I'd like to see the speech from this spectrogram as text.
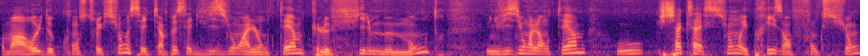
Vraiment un rôle de construction. C'est un peu cette vision à long terme que le film montre. Une vision à long terme où chaque action est prise en fonction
